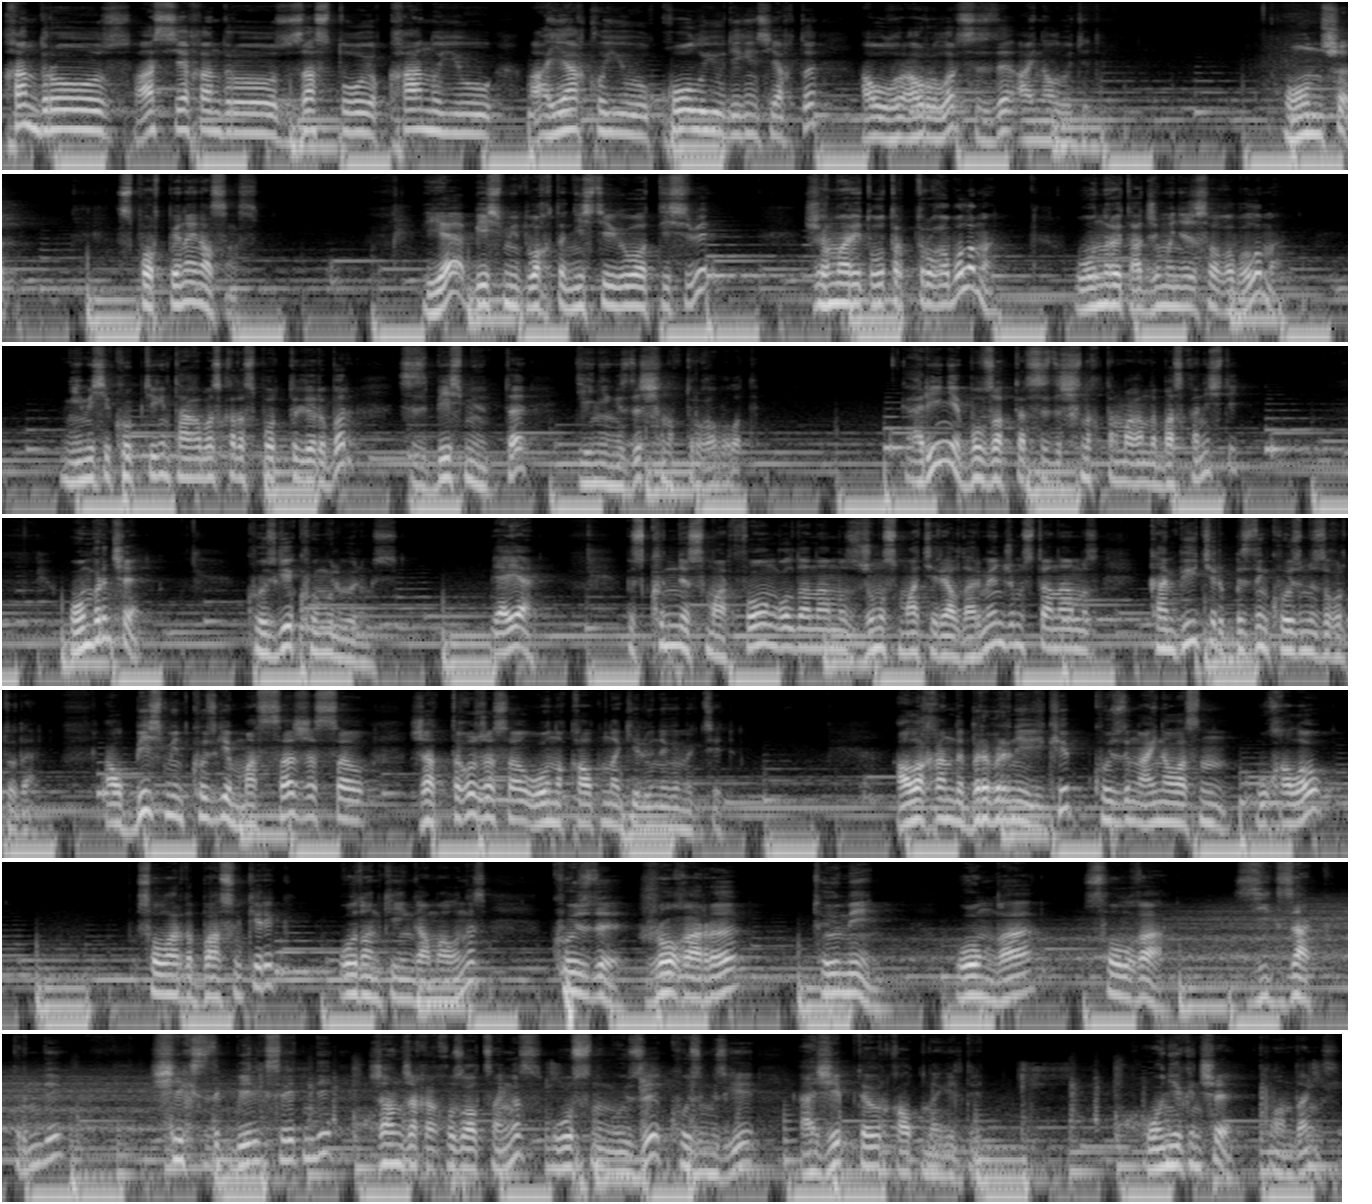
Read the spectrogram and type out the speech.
Хондроз остеохондроз застой қан ұю аяқ ұю қол ұю деген сияқты аурулар сізді айналып өтеді. Оныншы. Спортпен айналсыңыз. Иә 5 минут уақытта не істеуге болады дейсіз бе? Жиырма рет отырып тұруға бола ма? Он рет отжимание жасауға бола ма? Немесе көптеген тағы басқа да спорт түрлері бар сіз 5 минутта денеңізді шынықтыруға болады. Әрине бұл заттар сізді шынықтырмағанда басқа не істейді? Он бірінші көзге көңіл бөліңіз. Иә иә. Біз күніне смартфон қолданамыз жұмыс материалдарымен жұмыстанамыз компьютер біздің көзімізді құртуда. Ал 5 минут көзге массаж жасау жаттығу жасау оны қалпына келуіне көмектеседі. Алақанды бір біріне үйкеп көздің айналасын уқалау соларды басу керек. Одан кейінгі амалыңыз көзді жоғары төмен оңға солға зигзаг түрінде шексіздік белгісі ретінде жан жаққа қозғалтсаңыз осының өзі көзіңізге әжептәуір қалпына келтіреді. Он екінші. Пландаңыз.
